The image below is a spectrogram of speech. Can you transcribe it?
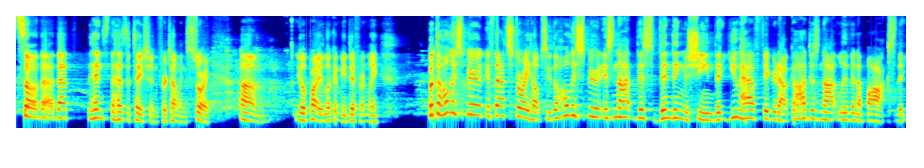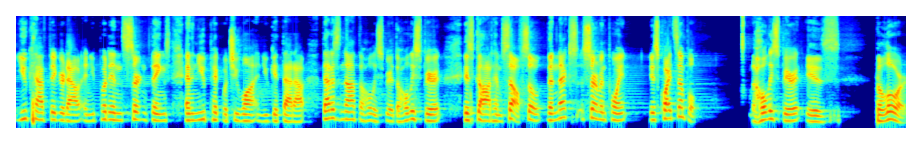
so that, that hence the hesitation for telling the story. Um, you'll probably look at me differently. But the Holy Spirit, if that story helps you, the Holy Spirit is not this vending machine that you have figured out. God does not live in a box that you have figured out and you put in certain things and then you pick what you want and you get that out. That is not the Holy Spirit. The Holy Spirit is God Himself. So the next sermon point is quite simple the Holy Spirit is the Lord.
